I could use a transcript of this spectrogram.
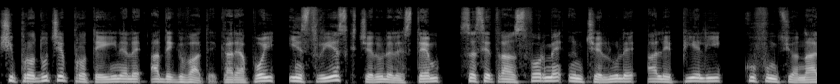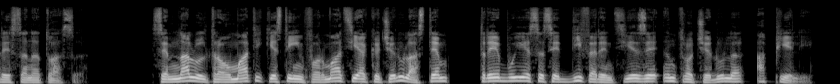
și produce proteinele adecvate, care apoi instruiesc celulele STEM să se transforme în celule ale pielii cu funcționare sănătoasă. Semnalul traumatic este informația că celula STEM trebuie să se diferențieze într-o celulă a pielii.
